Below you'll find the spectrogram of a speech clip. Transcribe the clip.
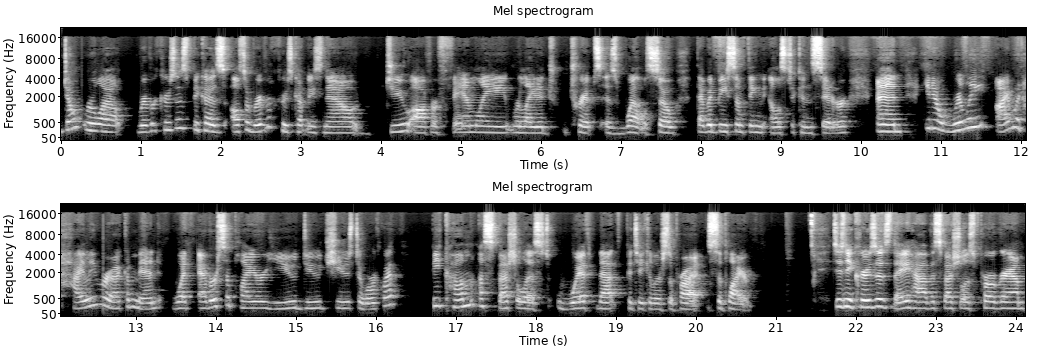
don't rule out river cruises because also river cruise companies now do offer family related trips as well. So that would be something else to consider. And, you know, really, I would highly recommend whatever supplier you do choose to work with, become a specialist with that particular supplier. Disney Cruises, they have a specialist program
